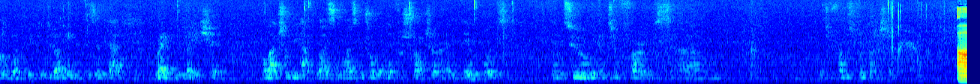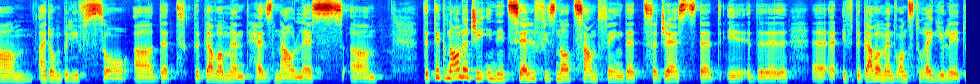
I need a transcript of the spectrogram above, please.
on what we can do? I mean, is it that regulation will actually have less and less control on infrastructure and input into, into firms, um, into firms' production? Um, I don't believe so. Uh, that the government has now less. Um, the technology in itself is not something that suggests that the, uh, if the government wants to regulate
